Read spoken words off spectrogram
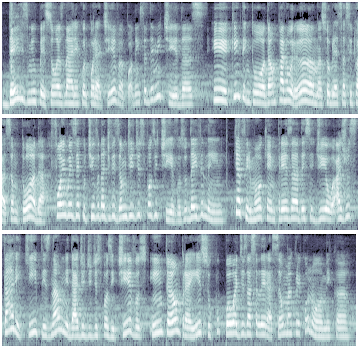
10 mil pessoas na área corporativa podem ser demitidas. E quem tentou dar um panorama sobre essa situação toda foi o executivo da divisão de dispositivos, o Dave Limp, que afirmou que a empresa decidiu ajustar equipes na unidade de dispositivos e então, para isso, culpou a desaceleração macroeconômica.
